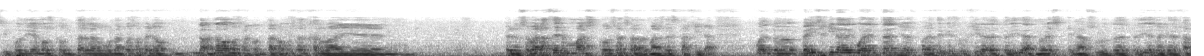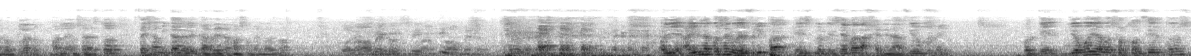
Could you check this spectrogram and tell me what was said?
si podríamos contar alguna cosa, pero no, no vamos a contar. Vamos a dejarlo ahí en. Pero se van a hacer más cosas además de esta gira. Cuando veis gira de 40 años, parece que es una gira de despedida. No es en absoluto despedida, eso hay que dejarlo claro, ¿vale? O sea, esto estáis a mitad de carrera más o menos, ¿no? Más o menos, sí. Más o menos. Oye, hay una cosa que me flipa, que es lo que se llama la generación G. Porque yo voy a vuestros conciertos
